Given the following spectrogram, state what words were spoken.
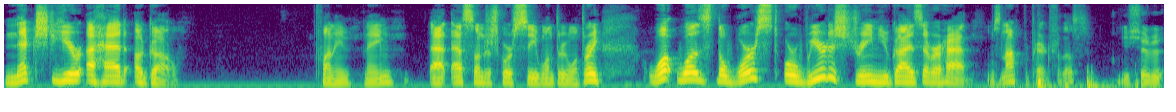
Next year ahead ago. Funny name at s underscore c one three one three. What was the worst or weirdest dream you guys ever had? I Was not prepared for this. You should.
